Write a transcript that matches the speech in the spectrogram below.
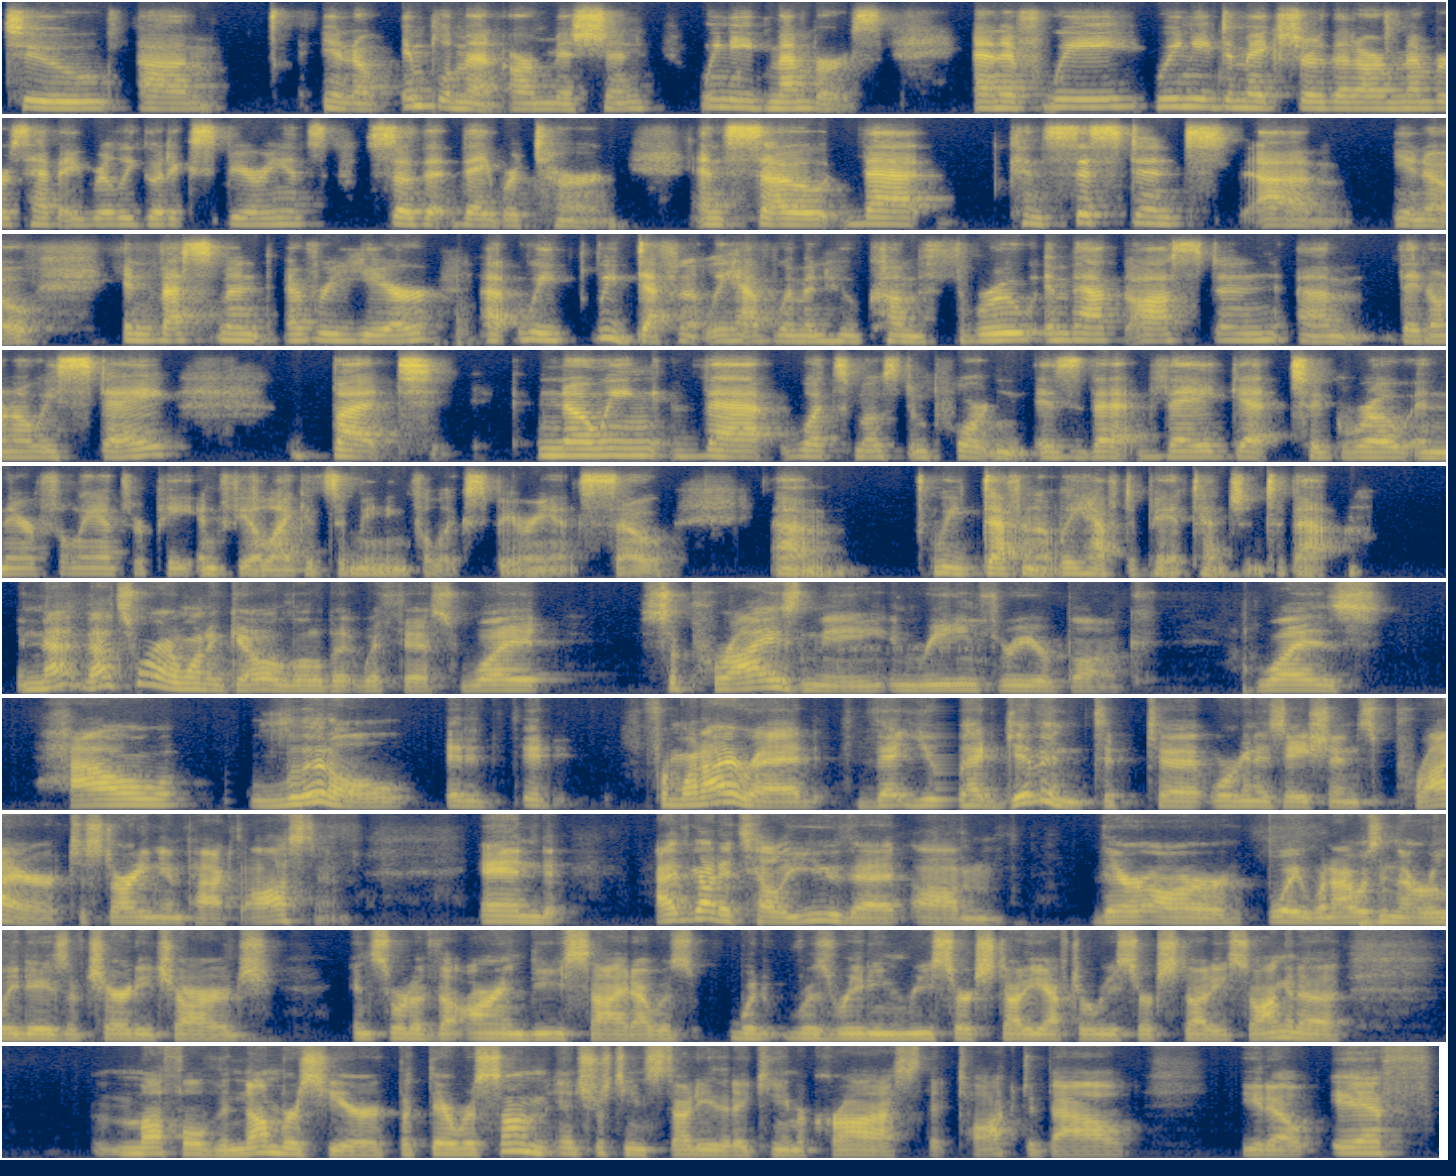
to um, you know implement our mission we need members. And if we we need to make sure that our members have a really good experience so that they return. And so that consistent um, you know investment every year uh, we we definitely have women who come through impact austin um, they don't always stay but knowing that what's most important is that they get to grow in their philanthropy and feel like it's a meaningful experience. So um, we definitely have to pay attention to that. And that that's where I want to go a little bit with this. What surprised me in reading through your book was how little it, it from what I read that you had given to, to organizations prior to starting Impact Austin. And I've got to tell you that um, there are boy when I was in the early days of Charity Charge in sort of the R and D side, I was would, was reading research study after research study. So I'm going to muffle the numbers here, but there was some interesting study that I came across that talked about, you know, if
